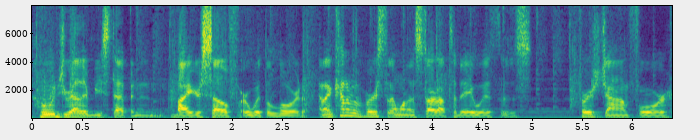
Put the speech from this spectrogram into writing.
who would you rather be stepping in by yourself or with the Lord? And I kind of a verse that I want to start out today with is 1 John 4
